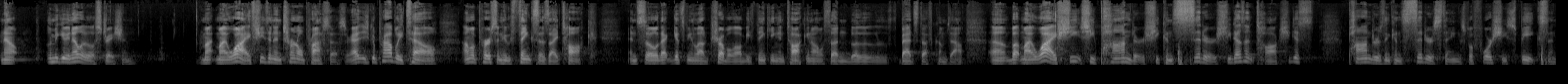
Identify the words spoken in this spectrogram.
Now, let me give you another illustration. My, my wife, she's an internal processor. As you could probably tell, I'm a person who thinks as I talk. And so that gets me in a lot of trouble. I'll be thinking and talking, all of a sudden, blah, blah, blah, bad stuff comes out. Uh, but my wife, she, she ponders, she considers. She doesn't talk, she just ponders and considers things before she speaks. And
